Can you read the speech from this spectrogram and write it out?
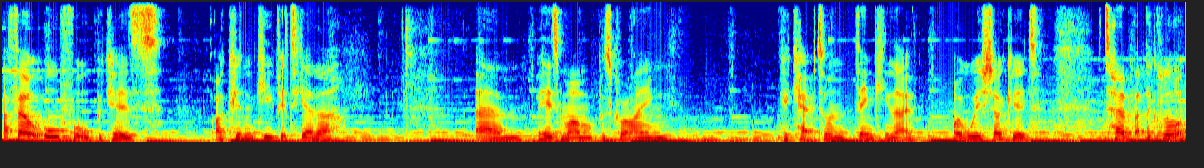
I felt awful because I couldn't keep it together. Um, his mum was crying. I kept on thinking that I wish I could turn back the clock.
